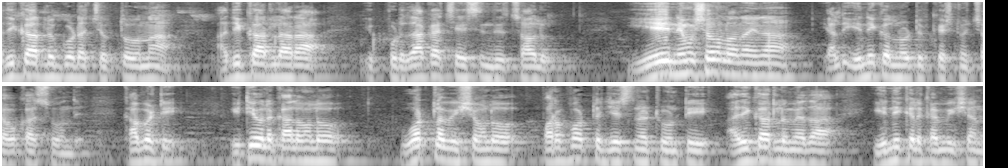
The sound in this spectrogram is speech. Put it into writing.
అధికారులకు కూడా చెప్తూ ఉన్నా అధికారులారా ఇప్పుడు దాకా చేసింది చాలు. ఏ నిమిషంలోనైనా ఎన్నికల నోటిఫికేషన్ వచ్చే అవకాశం ఉంది. కాబట్టి ఇటీవల కాలంలో ఓట్ల విషయంలో పొరపాట్లు చేసినటువంటి అధికారుల మీద ఎన్నికల కమిషన్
